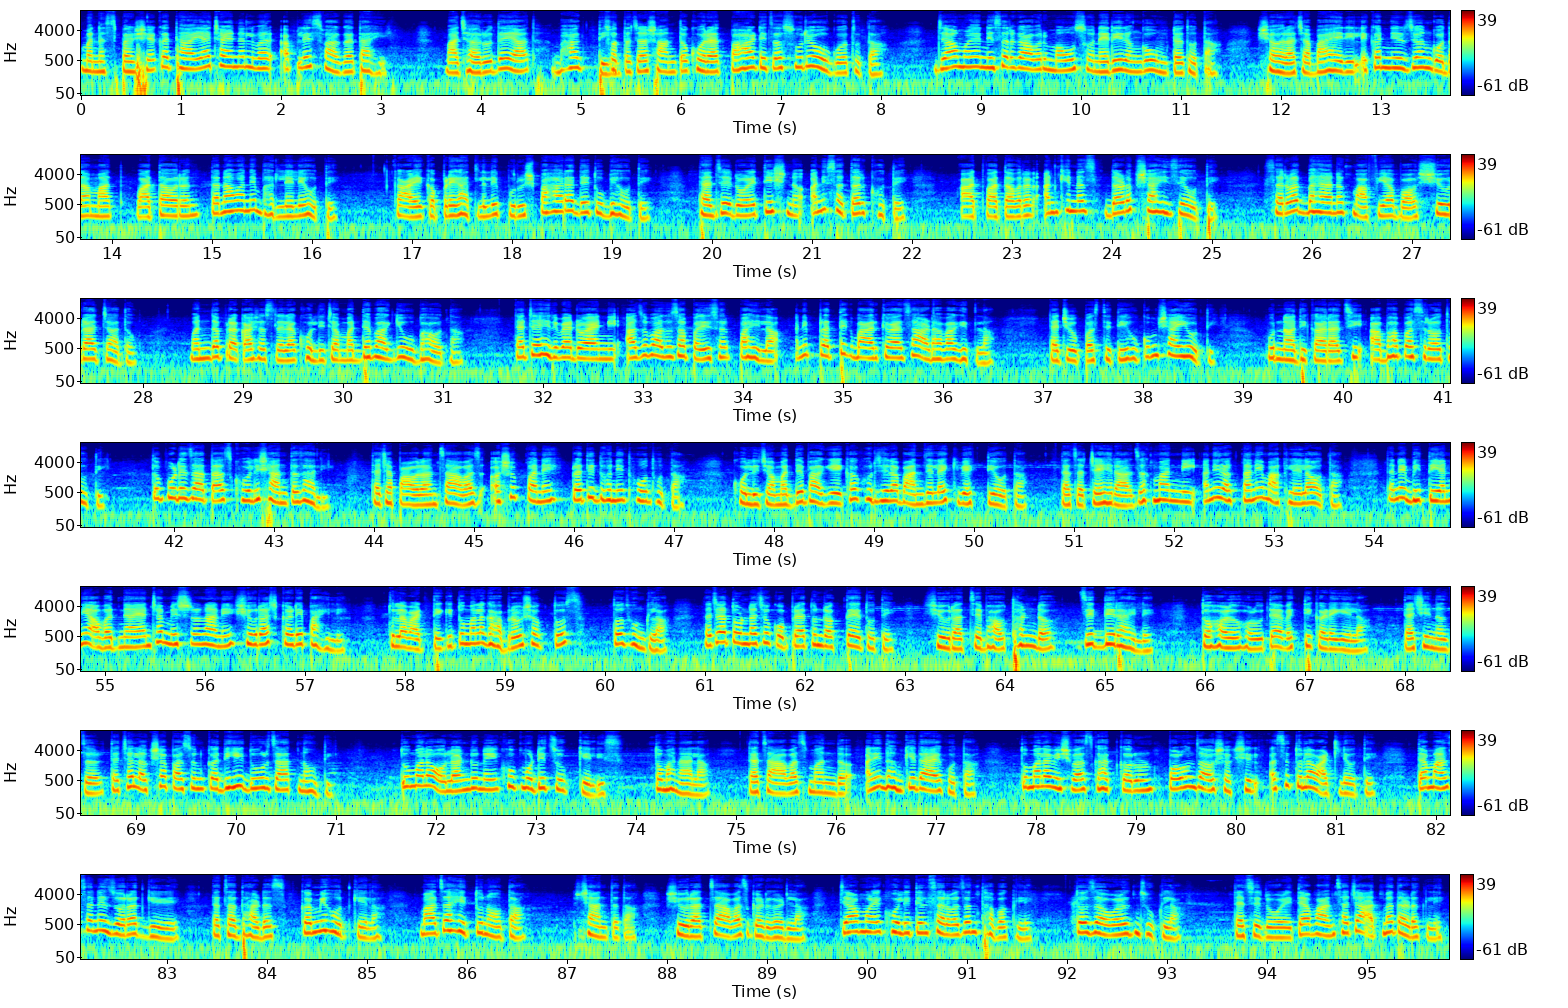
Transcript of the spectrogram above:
मनस्पर्श कथा या चॅनलवर आपले स्वागत आहे. माझ्या हृदयात भागती स्वतःच्या शांत खोऱ्यात पहाटेचा सूर्य उगवत होता. ज्यामुळे निसर्गावर मऊ सोनेरी रंग उमटत होता. शहराच्या बाहेरील एका निर्जन गोदामात वातावरण तणावाने भरलेले होते. काळे कपडे घातलेले पुरुष पहारा देत उभे होते. त्यांचे डोळे तीक्ष्ण आणि सतर्क होते. आत वातावरण आणखीनच दडपशाहीचे होते. सर्वात भयानक माफिया बॉस शिवराज जाधव. मंद प्रकाश असलेल्या खोलीच्या मध्यभागी उभा होता. त्याच्या हिरव्या डोळ्यांनी आजूबाजूचा परिसर पाहिला आणि प्रत्येक बारकेव्याचा आढावा घेतला. त्याची उपस्थिती हुकुमशाही होती. पूर्ण अधिकाराची आभा पसरवत होती. तो पुढे जाताच खोली शांत झाली. त्याच्या पावलांचा आवाज अशुभपणे प्रतिध्वनित होत होता. खोलीच्या मध्यभागी एका खुर्चीला बांधलेला एक व्यक्ती होता. त्याचा चेहरा जखमांनी आणि रक्ताने माखलेला होता. त्याने भीती आणि अवज्ञा यांच्या मिश्रणाने शिवराजकडे पाहिले. तुला वाटते की तू मला घाबरवू शकतोस? तो थुंकला त्याच्या तोंडाच्या कोपऱ्यातून रक्त येत होते. शिवराजचे भाव थंड जिद्दी राहिले. तो हळूहळू त्या व्यक्तीकडे गेला. त्याची नजर त्याच्या लक्षापासून कधीही दूर जात नव्हती. तू मला ओलांडूनही खूप मोठी चूक केलीस तो म्हणाला. त्याचा आवाज मंद आणि धमकीदायक होता. तू मला विश्वासघात करून पळून जाऊ शकशील असे तुला वाटले होते. त्या माणसाने जोरात गिळले. त्याचा धाडस कमी होत गेला. माझा हेतू नव्हता. शांतता. शिवराजचा आवाज गडगडला. ज्यामुळे खोलीतील सर्वजण थबकले. तो जवळून झुकला. त्याचे डोळे त्या माणसाच्या आत्म्यात अडकले.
